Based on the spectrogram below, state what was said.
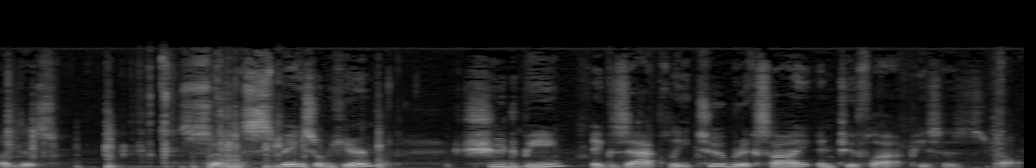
Like this. So the space over here should be exactly two bricks high and two flat pieces tall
